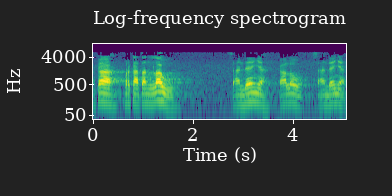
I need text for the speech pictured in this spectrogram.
Maka perkataan lau seandainya kalau seandainya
